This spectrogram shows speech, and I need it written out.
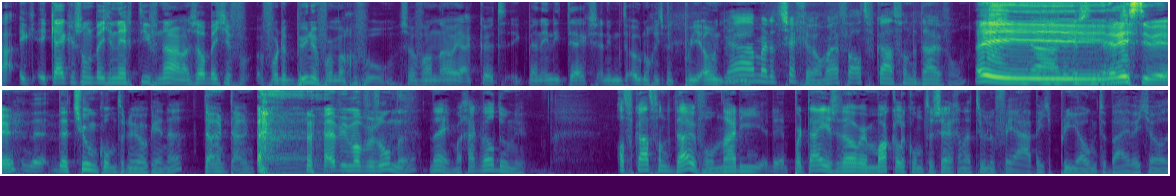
Ja, ik, ik kijk er soms een beetje negatief naar, maar het is wel een beetje voor, voor de bühne voor mijn gevoel. Zo van, oh ja, kut, ik ben in die tekst en ik moet ook nog iets met pre-owned doen. ja maar dat zeg je wel. Maar even advocaat van de duivel. Hey, Ja, daar is die weer. De, de tune komt er nu ook in, hè? Dun, dun, dun. Heb je hem al verzonden? Nee, maar ga ik wel doen nu. Advocaat van de duivel. Naar die de partij is het wel weer makkelijk om te zeggen natuurlijk van ja, een beetje pre-owned erbij, weet je wel.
